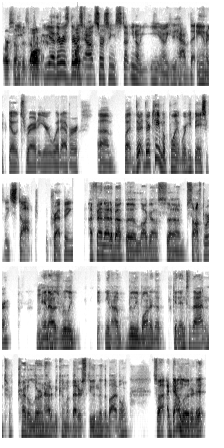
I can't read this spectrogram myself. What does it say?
or some of his. Well, yeah, there was there outsourcing stuff. You know, you know, he'd have the anecdotes ready or whatever. Um, but there, there came a point where he basically stopped prepping. I found out about the Logos um, software, mm-hmm. and I was really, you know, I really wanted to get into that and try to learn how to become a better student of the Bible. So I downloaded it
